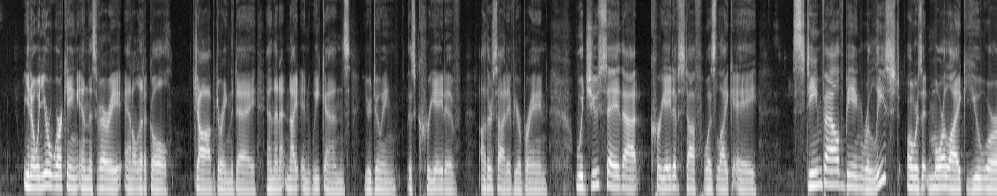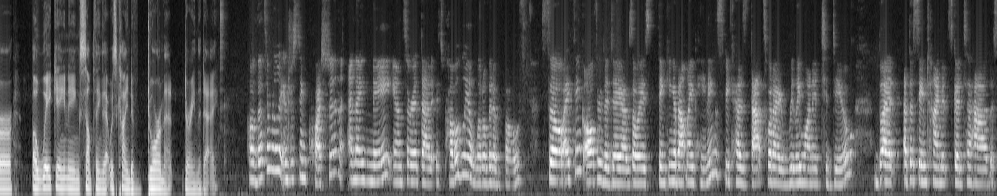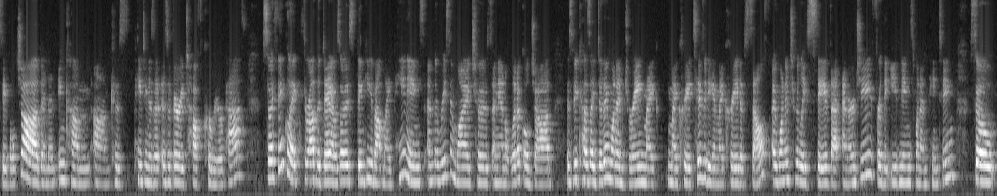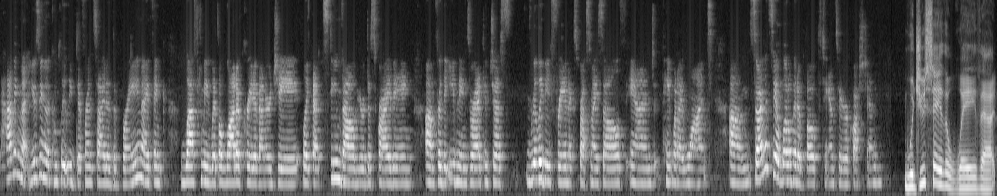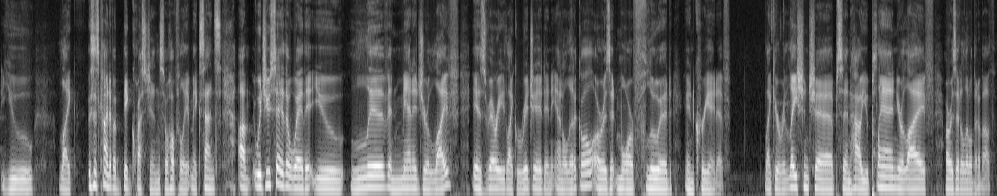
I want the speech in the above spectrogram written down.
You know, when you're working in this very analytical job during the day, and then at night and weekends, you're doing this creative other side of your brain, would you say that creative stuff was like a steam valve being released, or was it more like you were awakening something that was kind of dormant during the day? Oh, that's a really interesting question. And I may answer it that it's probably a little bit of both. So I think all through the day, I was always thinking about my paintings because that's what I really wanted to do. But at the same time, it's good to have a stable job and an income because um, painting is a, is a very tough career path. So I think like throughout the day, I was always thinking about my paintings, and the reason why I chose an analytical job is because I didn't want to drain my my creativity and my creative self. I wanted to really save that energy for the evenings when I'm painting. So having that using a completely different side of the brain, I think left me with a lot of creative energy, like that steam valve you're describing um, for the evenings where I could just really be free and express myself and paint what I want. Um, so I would say a little bit of both to answer your question. Would you say the way that you like this is kind of a big question, so hopefully it makes sense. Um, would you say the way that you live and manage your life is very like rigid and analytical, or is it more fluid and creative? Like your relationships and how you plan your life, or is it a little bit of both?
